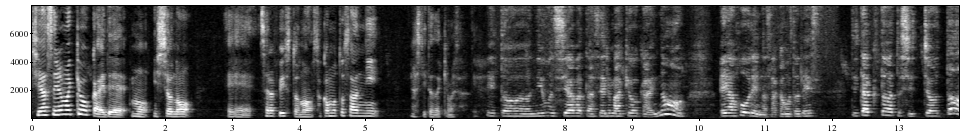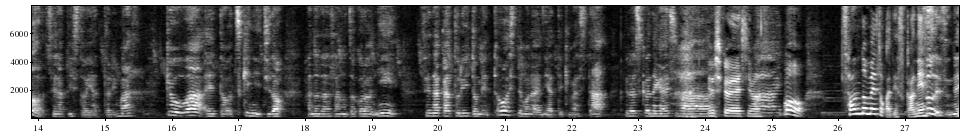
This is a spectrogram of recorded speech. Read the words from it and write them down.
シアセルマ協会でもう一緒の、えー、セラピストの坂本さんにいらしていただきました。えっ、と日本シアバターセルマ協会のエアホーレンの坂本です。自宅とあと出張とセラピストをやっております。今日は、えーと、月に一度花田さんのところに背中トリートメントをしてもらいにやってきました。よろしくお願いします、はい、よろしくお願いします。もう3度目とかですかね。そうですね、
